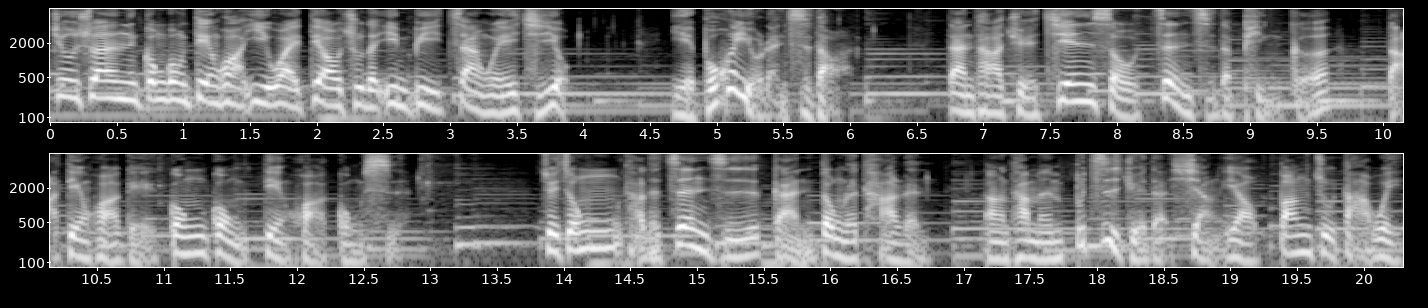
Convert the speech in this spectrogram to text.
就算公共电话意外掉出的硬币占为己有，也不会有人知道。但他却坚守正直的品格，打电话给公共电话公司，最终他的正直感动了他人。让他们不自觉的想要帮助大卫，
